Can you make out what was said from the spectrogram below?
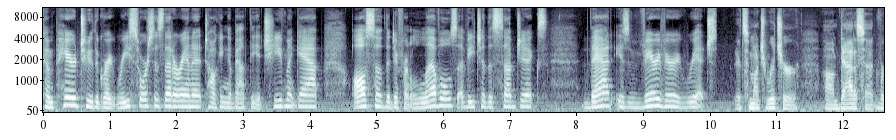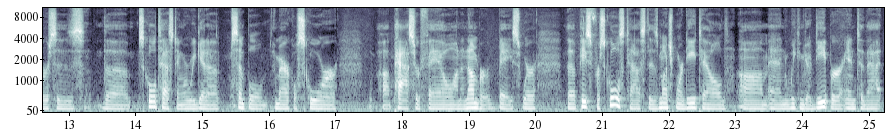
compared to the great resources that are in it, talking about the achievement gap, also the different levels of each of the subjects. That is very, very rich. It's a much richer um, data set versus the school testing where we get a simple numerical score, uh, pass or fail on a number base, where the PISA for Schools test is much more detailed um, and we can go deeper into that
